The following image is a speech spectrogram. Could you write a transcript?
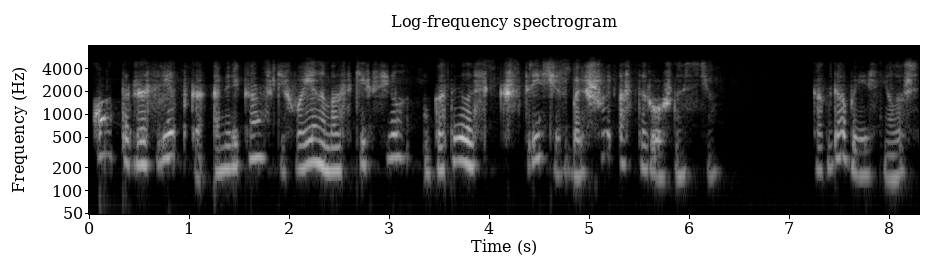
Контрразведка американских военно-морских сил готовилась к встрече с большой осторожностью. Когда выяснилось,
